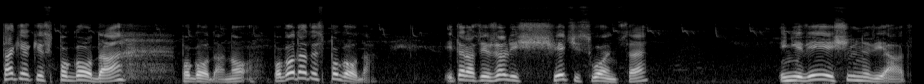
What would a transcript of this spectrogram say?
tak jak jest pogoda, pogoda. No, pogoda to jest pogoda. I teraz, jeżeli świeci słońce i nie wieje silny wiatr,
